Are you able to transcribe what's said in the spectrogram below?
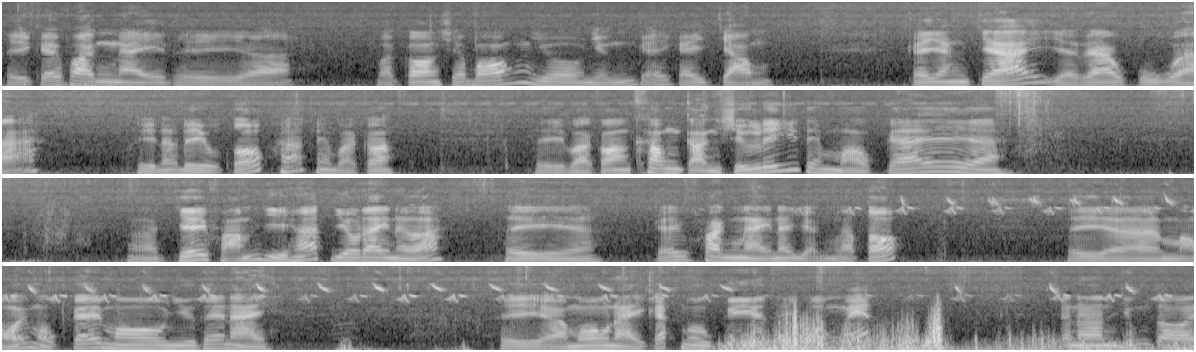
Thì cái phân này thì à, bà con sẽ bón vô những cái cây trồng, cây ăn trái và rau củ quả thì nó đều tốt hết nha bà con. Thì bà con không cần xử lý thêm một cái à, à, chế phẩm gì hết vô đây nữa. Thì à, cái phân này nó vẫn là tốt. Thì mỗi một cái mô như thế này, thì mô này cách mô kia thì 4 mét. Cho nên chúng tôi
